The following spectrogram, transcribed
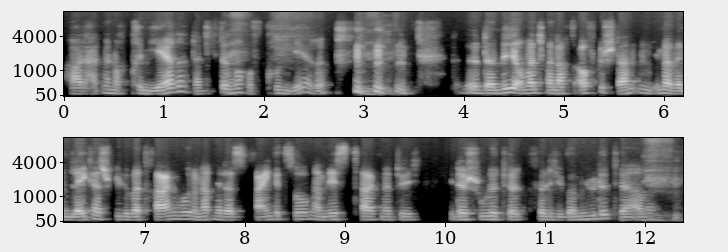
ah, da hatten wir noch Premiere, da lief das noch auf Premiere. Mhm. Dann bin ich auch manchmal nachts aufgestanden, immer wenn ein Lakers-Spiel übertragen wurde und habe mir das reingezogen. Am nächsten Tag natürlich in der Schule völlig übermüdet, ja, aber mhm.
